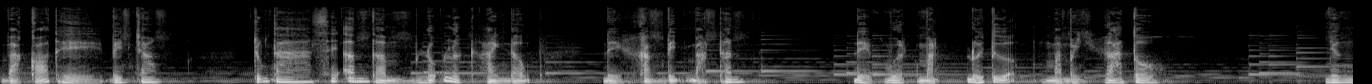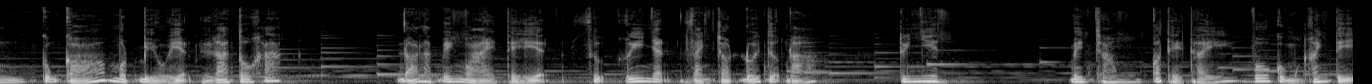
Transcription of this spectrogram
Và có thể bên trong, chúng ta sẽ âm thầm nỗ lực hành động để khẳng định bản thân, để vượt mặt đối tượng mà mình gato. Nhưng cũng có một biểu hiện gato khác. Đó là bên ngoài thể hiện sự ghi nhận dành cho đối tượng đó. Tuy nhiên, bên trong có thể thấy vô cùng ganh tị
